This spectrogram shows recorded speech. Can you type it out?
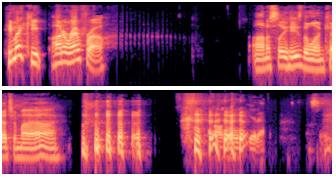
He might keep Hunter Renfrow. Honestly, he's the one catching my eye. I'll go get out.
